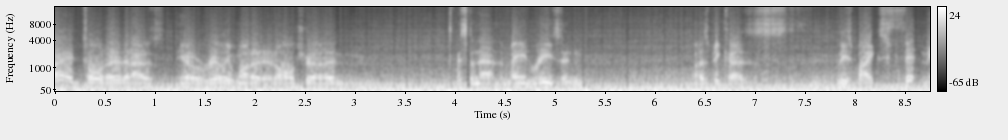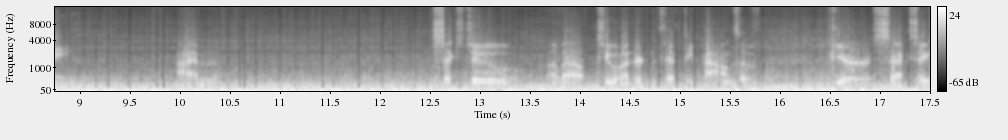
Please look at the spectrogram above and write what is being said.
I had told her that I was, you know, really wanted an Ultra and this and that. And the main reason was because these bikes fit me. I'm 6'2", about 250 pounds of pure sexy.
